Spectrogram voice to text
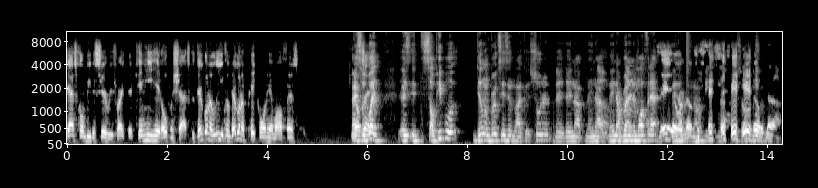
that's going to be the series right there. Can he hit open shots? Because they're going to leave him. They're going to pick on him offensively. You know so what? It, so people, Dillon Brooks isn't like a shooter. They they not They're not no. they not running him off of that. Hell no. no. no.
